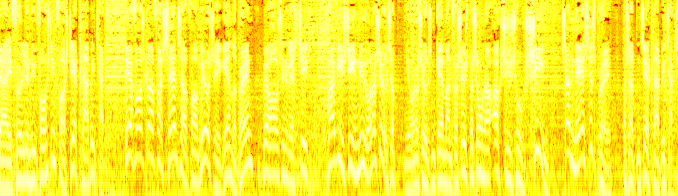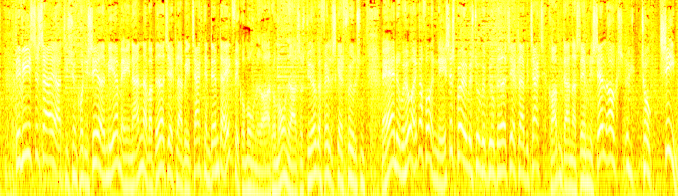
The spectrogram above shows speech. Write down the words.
der ifølge ny forskning får os til at klappe i takt. Det er forskere fra Center for Music in the Brain ved Aarhus Universitet har vist i en ny undersøgelse. I undersøgelsen gav man forsøgspersoner oxytocin som næsespray og sådan til at klappe i takt. Det viste sig, at de synkroniserede mere med hinanden og var bedre til at klappe i takt end dem, der ikke fik hormonet, og at hormonet altså styrker fællesskabsfølelsen. Men du behøver ikke at få en næsespray, hvis du vil blive bedre til at klappe i takt. Kroppen danner nemlig selv oxytocin,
